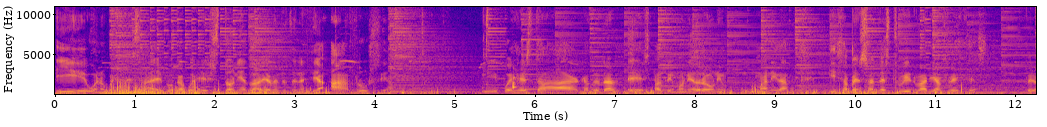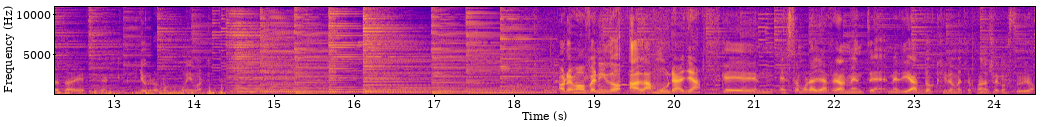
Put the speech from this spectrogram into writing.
Y bueno, pues en esa época pues Estonia todavía pertenecía a Rusia. Y pues esta catedral es patrimonio de la humanidad y se ha pensado en destruir varias veces pero todavía sigue aquí. Yo creo que es muy bonita. Ahora hemos venido a la muralla, que esta muralla realmente medía 2 kilómetros cuando se construyó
